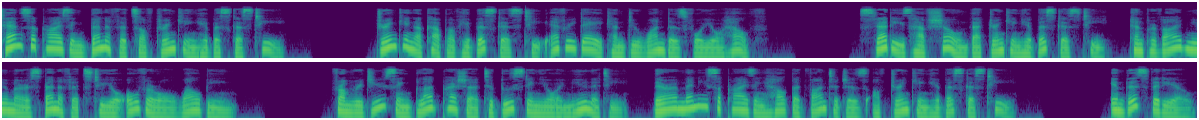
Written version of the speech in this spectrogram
10 Surprising Benefits of Drinking Hibiscus Tea. Drinking a cup of hibiscus tea every day can do wonders for your health. Studies have shown that drinking hibiscus tea can provide numerous benefits to your overall well being. From reducing blood pressure to boosting your immunity, there are many surprising health advantages of drinking hibiscus tea. In this video,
